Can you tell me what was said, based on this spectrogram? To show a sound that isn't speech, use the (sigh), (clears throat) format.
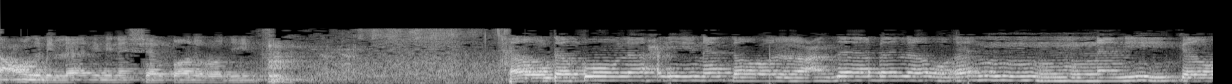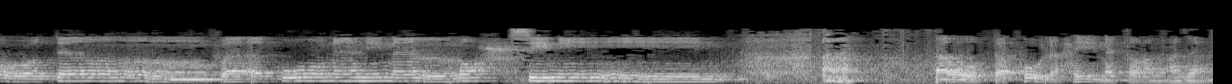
أعوذ بالله من الشيطان الرجيم. أو تقول حين ترى العذاب لو أن لي كرة فأكون من المحسنين. أو تقول حين ترى العذاب.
